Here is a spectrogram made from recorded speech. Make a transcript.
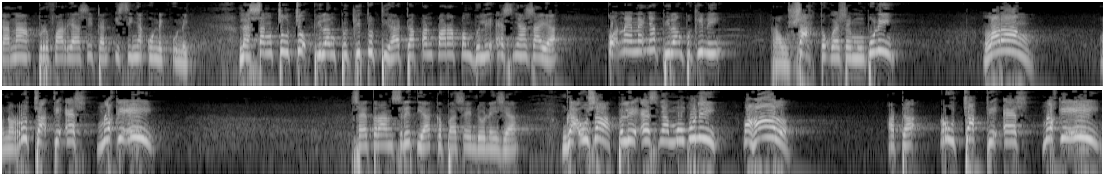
karena bervariasi dan isinya unik-unik. Lah sang cucu bilang begitu di hadapan para pembeli esnya saya. Kok neneknya bilang begini? Rausah tuh es mumpuni. Larang. Ono rujak di es mleki. Saya translate ya ke bahasa Indonesia. Enggak usah beli esnya mumpuni, mahal. Ada rujak di es mleki.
